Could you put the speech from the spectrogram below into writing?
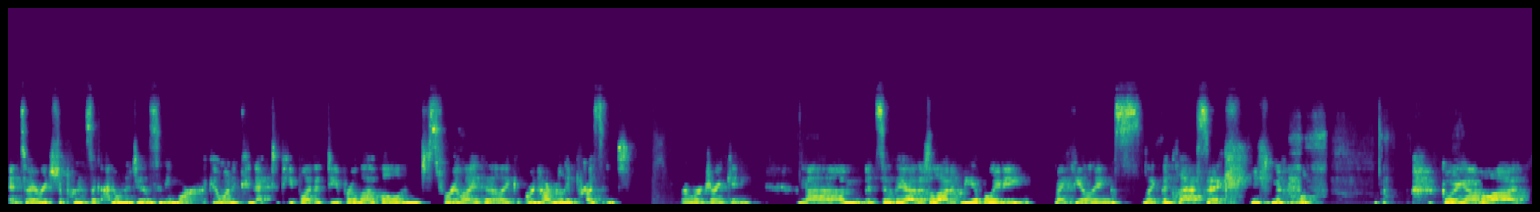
and so I reached a point, it's like, I don't want to do this anymore. Like, I want to connect to people at a deeper level and just realize that, like, we're not really present when we're drinking. Yeah. Um, and so, yeah, there's a lot of me avoiding my feelings, like the classic, you know, going out a lot,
